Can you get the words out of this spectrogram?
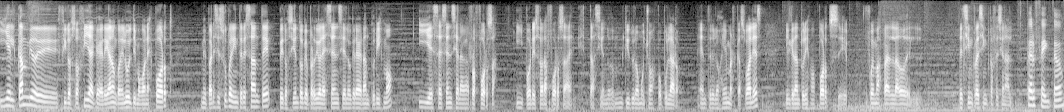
Y el cambio de filosofía que agregaron con el último, con Sport, me parece súper interesante, pero siento que perdió la esencia de lo que era Gran Turismo. Y esa esencia la agarró Forza. Y por eso ahora Forza está siendo un título mucho más popular entre los gamers casuales. Y el Gran Turismo Sport se fue más para el lado del, del sim racing profesional. Perfecto,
